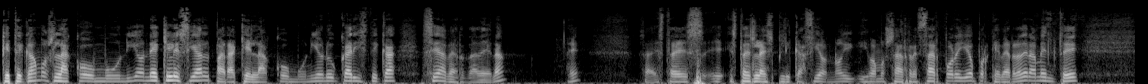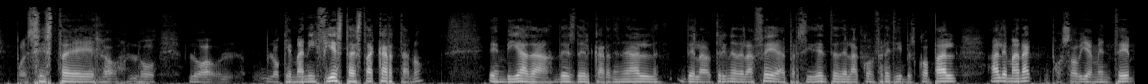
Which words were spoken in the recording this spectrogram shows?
que tengamos la comunión eclesial para que la comunión eucarística sea verdadera. ¿eh? O sea, esta es, esta es la explicación, ¿no? y, vamos a rezar por ello porque verdaderamente pues este es lo, lo, lo, que manifiesta esta carta, ¿no? enviada desde el cardenal de la doctrina de la fe al presidente de la conferencia episcopal alemana, pues obviamente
